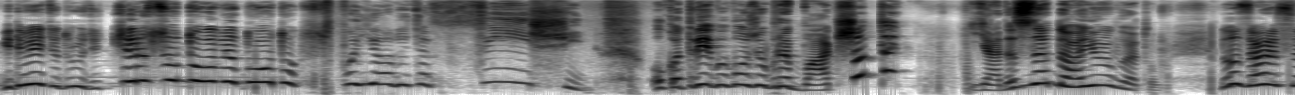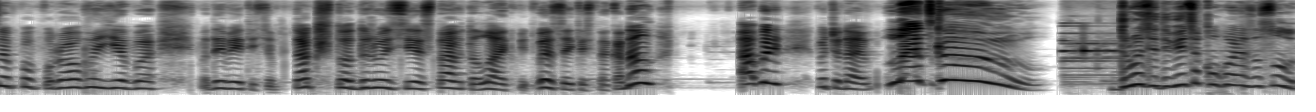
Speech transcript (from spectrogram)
і дивіться, друзі, через одну минуту появляться фіші, у котрій ми можемо рибачити. Я не знаю в этом. Ну, зараз ми попробуємо подивитися. Так що, друзі, ставте лайк, підписуйтесь на канал, а ми починаємо. Let's go! Друзі, дивіться, кого я засуну.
